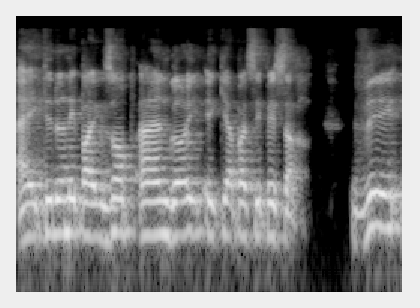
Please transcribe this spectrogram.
a été donné par exemple à un goy et qui a passé Pessah. Ve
